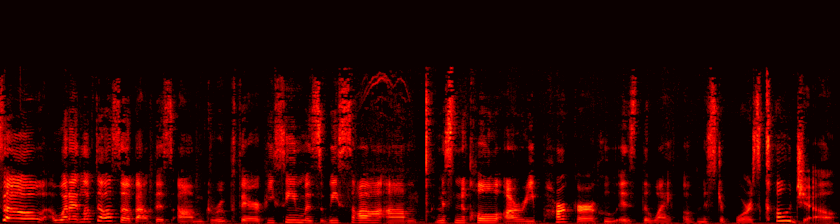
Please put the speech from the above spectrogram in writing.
So, what I loved also about this um, group therapy scene was we saw um, Miss Nicole Ari Parker, who is the wife of Mr. Boris Kodjoe.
